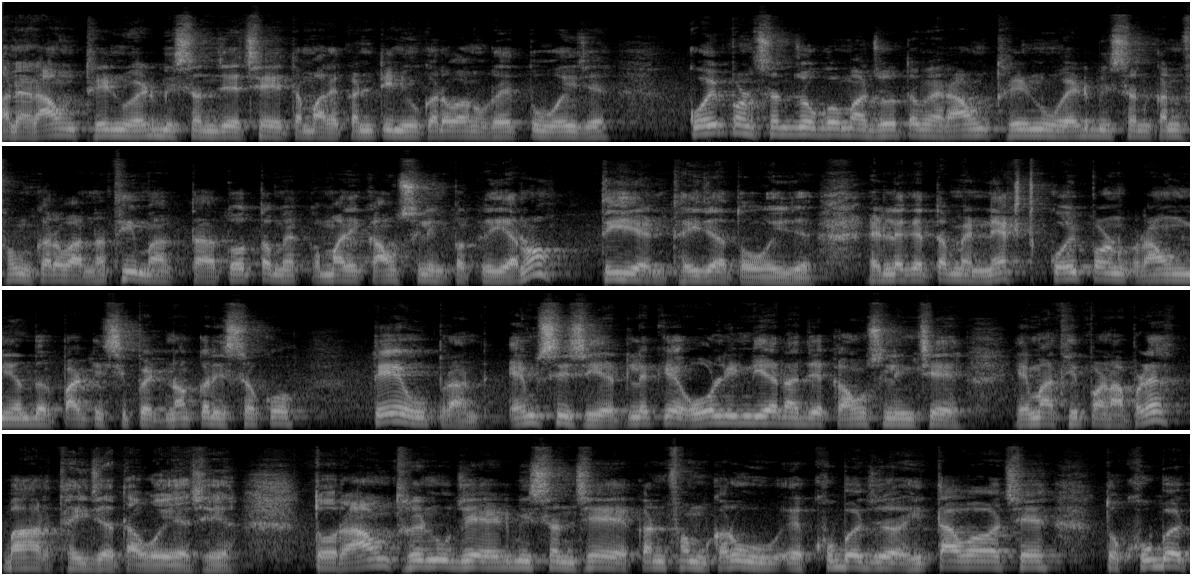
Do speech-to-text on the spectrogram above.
અને રાઉન્ડ થ્રીનું એડમિશન જે છે એ તમારે કન્ટિન્યુ કરવાનું રહેતું હોય છે. કોઈ પણ સંજોગોમાં જો તમે રાઉન્ડ થ્રીનું એડમિશન કન્ફર્મ કરવા નથી માગતા, તો તમે તમારી કાઉન્સિલિંગ પ્રક્રિયાનો ટી એન્ડ થઈ જતો હોય છે. એટલે કે તમે નેક્સ્ટ કોઈ પણ રાઉન્ડની અંદર પાર્ટિસિપેટ ન કરી શકો. તે ઉપરાંત એમસીસી એટલે કે ઓલ ઇન્ડિયાના જે કાઉન્સિલિંગ છે, એમાંથી પણ આપણે બહાર થઈ જતા હોઈએ છીએ. તો રાઉન્ડ થ્રીનું જે એડમિશન છે, એ કન્ફર્મ કરવું એ ખૂબ જ હિતાવહ છે. તો ખૂબ જ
